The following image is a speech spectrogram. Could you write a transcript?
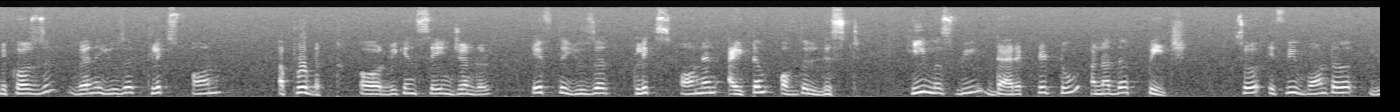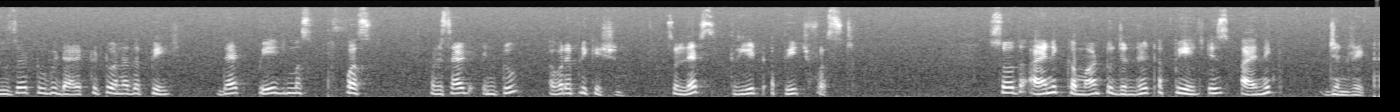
Because when a user clicks on a product or we can say in general if the user clicks on an item of the list he must be directed to another page. So if we want a user to be directed to another page that page must first reside into our application. So let's create a page first. So the ionic command to generate a page is ionic generate.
